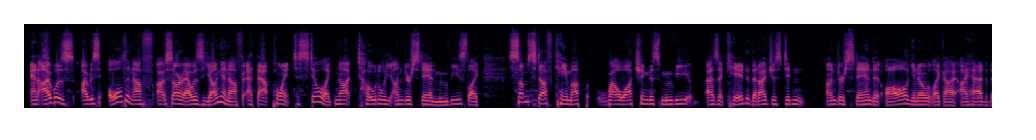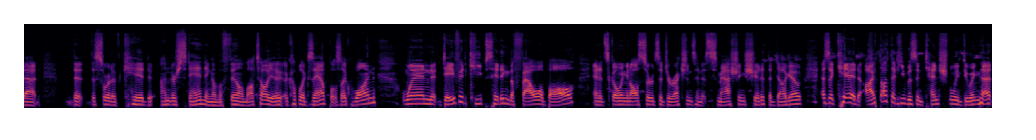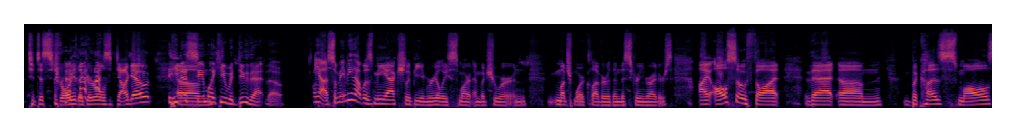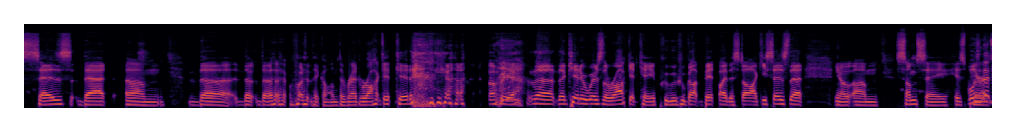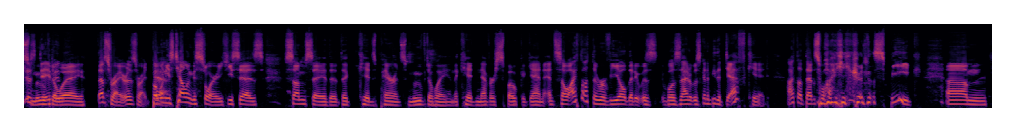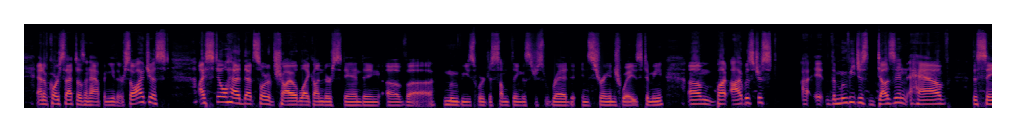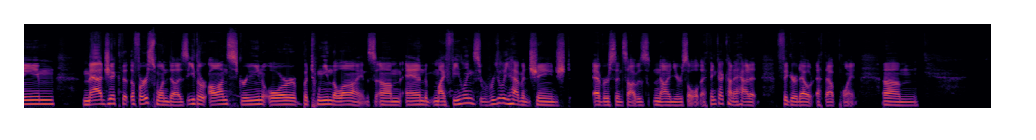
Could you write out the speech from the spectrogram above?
and I was, I was old enough. Uh, sorry, I was young enough at that point to still like not totally understand movies. Like some stuff came up while watching this movie as a kid that I just didn't understand at all. You know, like I, I had that the the sort of kid understanding of a film. I'll tell you a couple examples. Like one, when David keeps hitting the foul ball and it's going in all sorts of directions and it's smashing shit at the dugout. As a kid, I thought that he was intentionally doing that to destroy the girls' dugout. He does seem Um, like he would do that, though. Yeah, so maybe that was me actually being really smart and mature and much more clever than the screenwriters. I also thought that um, because Smalls says that um, the the the what do they call him? The Red Rocket Kid. yeah. Oh yeah. the the kid who wears the rocket cape who who got bit by this dog he says that you know um some say his Wasn't that parents just moved David? away that's right that's right. But when he's telling the story he says some say that the kid's parents moved away and the kid never spoke again. And so i thought the reveal that it was was that it was going to be the deaf kid. I thought that's why he couldn't speak. Um and of course that doesn't happen either. So i just i still had that sort of childlike understanding of uh movies where just some things just read in strange ways to me. Um but i was just uh, it, the movie just doesn't have the same magic that the first one does, either on screen or between the lines. Um, and my feelings really haven't changed ever since I was nine years old. I think I kind of had it figured out at that point. Um,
